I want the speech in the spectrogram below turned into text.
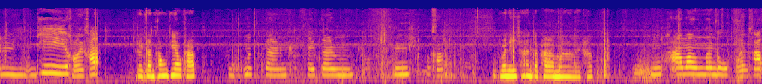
การที่ขอยครับรายการท่องเที่ยวครับมาการรายการนี่ครับ วันนี้ชานจะพามาอะไรครับพามามาดูหอยครับ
